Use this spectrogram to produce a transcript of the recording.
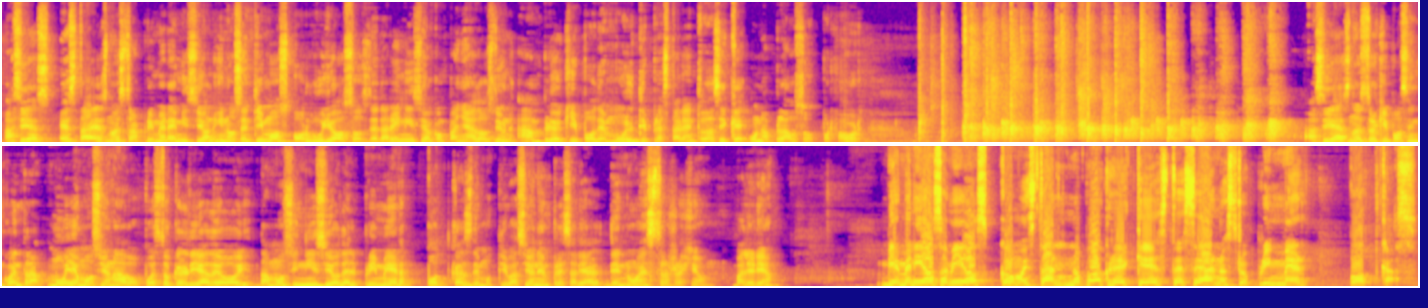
Así es, esta es nuestra primera emisión y nos sentimos orgullosos de dar inicio acompañados de un amplio equipo de múltiples talentos, así que un aplauso, por favor. Así es, nuestro equipo se encuentra muy emocionado, puesto que el día de hoy damos inicio del primer podcast de motivación empresarial de nuestra región. Valeria. Bienvenidos amigos, ¿cómo están? No puedo creer que este sea nuestro primer podcast.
